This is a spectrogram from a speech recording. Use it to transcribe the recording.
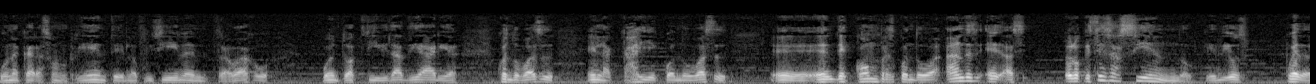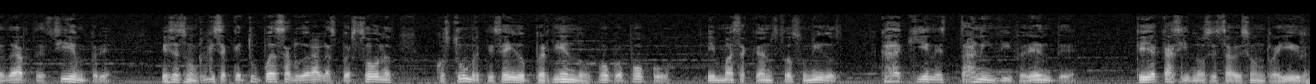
una cara sonriente en la oficina, en el trabajo o en tu actividad diaria, cuando vas en la calle, cuando vas eh, de compras, cuando andes, eh, lo que estés haciendo, que Dios pueda darte siempre esa sonrisa, que tú puedas saludar a las personas, costumbre que se ha ido perdiendo poco a poco, y más acá en Estados Unidos. Cada quien es tan indiferente que ya casi no se sabe sonreír,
